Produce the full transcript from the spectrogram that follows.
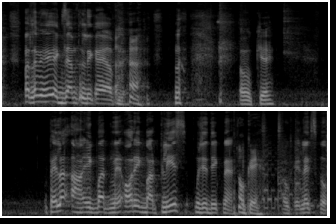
मतलब एक एग्जांपल दिखाया आपने। ओके पहला हाँ एक बार मैं और एक बार प्लीज़ मुझे देखना है। Okay okay let's go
